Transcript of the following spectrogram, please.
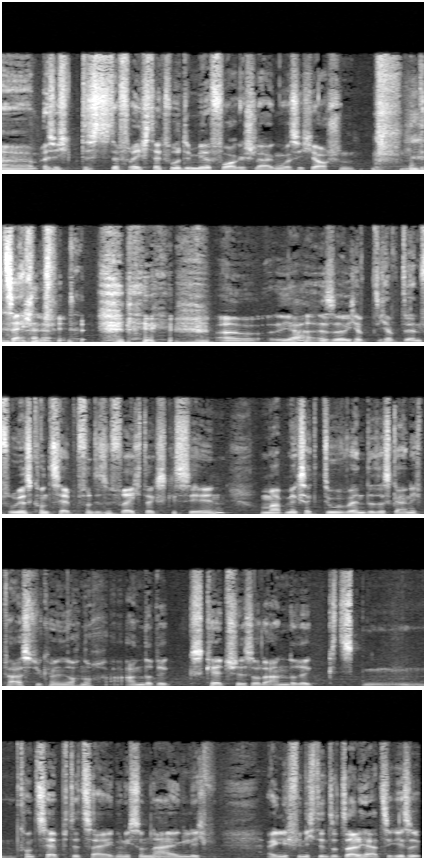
Ähm, also ich, das, der Frechtag wurde mir vorgeschlagen, was ich ja auch schon bezeichnend finde. ähm, ja, also ich habe ich hab ein frühes Konzept von diesen Frechtags gesehen und man hat mir gesagt, du, wenn dir das gar nicht passt, wir können auch noch andere Sketches oder andere Konzepte zeigen. Und ich so, na, eigentlich, eigentlich finde ich den total herzig. Also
